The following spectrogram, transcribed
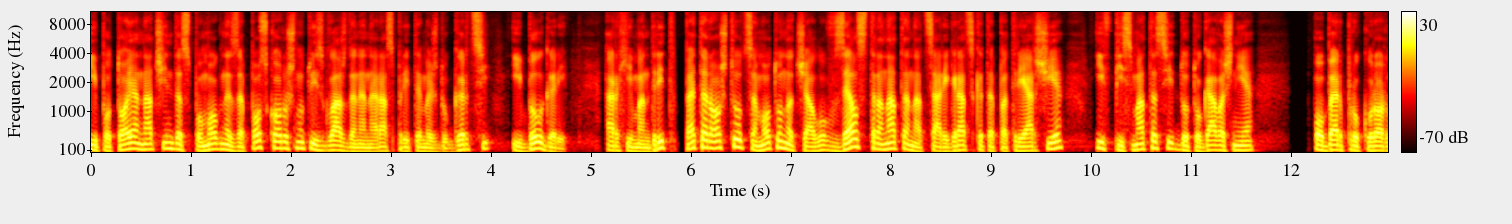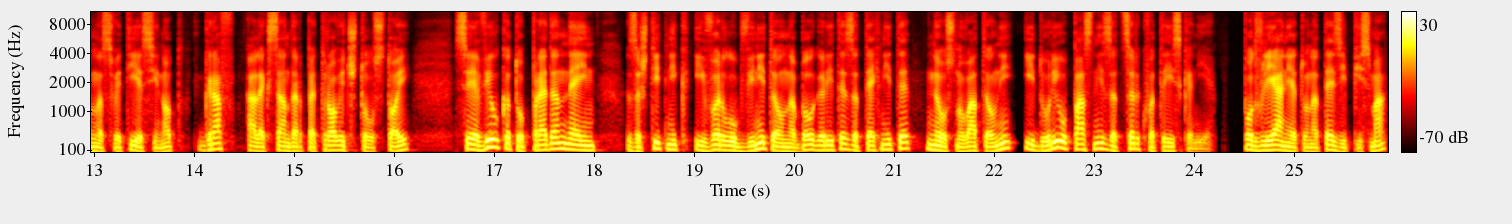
и по този начин да спомогне за по-скорошното изглаждане на разприте между гърци и българи, архимандрит Петър още от самото начало взел страната на Цариградската патриаршия и в писмата си до тогавашния обер-прокурор на Светия Синод, граф Александър Петрович Толстой, се явил като предан нейн, защитник и върл обвинител на българите за техните неоснователни и дори опасни за църквата искания. Под влиянието на тези писма,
